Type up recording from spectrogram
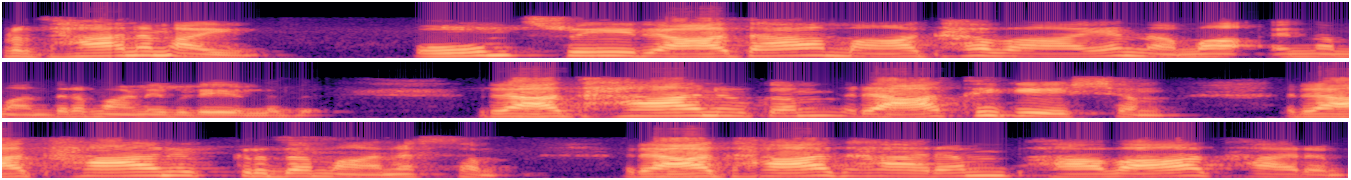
പ്രധാനമായും ഓം ശ്രീ രാധാ മാധവായ നമ എന്ന മന്ത്രമാണ് ഇവിടെയുള്ളത്. രാധാനുകം രാധികേശം രാധാനുകൃത മാനസം രാധാധാരം ഭാവാധാരം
